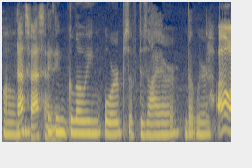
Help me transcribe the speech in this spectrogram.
um, that's i fascinating think glowing orbs of desire that we're oh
